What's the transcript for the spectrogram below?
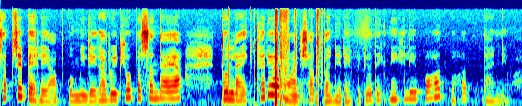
सबसे पहले आपको मिलेगा वीडियो पसंद आया। तो लाइक करें और हमारे साथ बने रहे वीडियो देखने के लिए। बहुत बहुत धन्यवाद।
